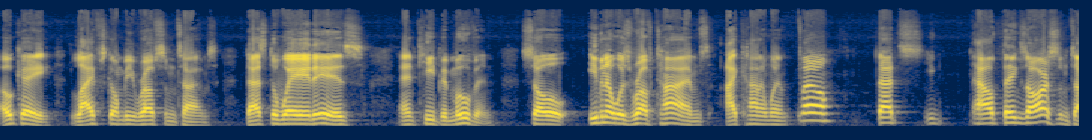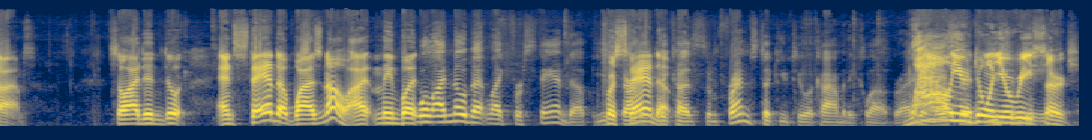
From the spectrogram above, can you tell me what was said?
okay, life's gonna be rough sometimes. That's the way it is, and keep it moving. So even though it was rough times, I kind of went, well, that's how things are sometimes. So I didn't do it. And stand up wise, no. I mean, but Well, I know that like for stand up, For stand-up. because some friends took you to a comedy club, right? Wow, you're doing you your should be- research.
